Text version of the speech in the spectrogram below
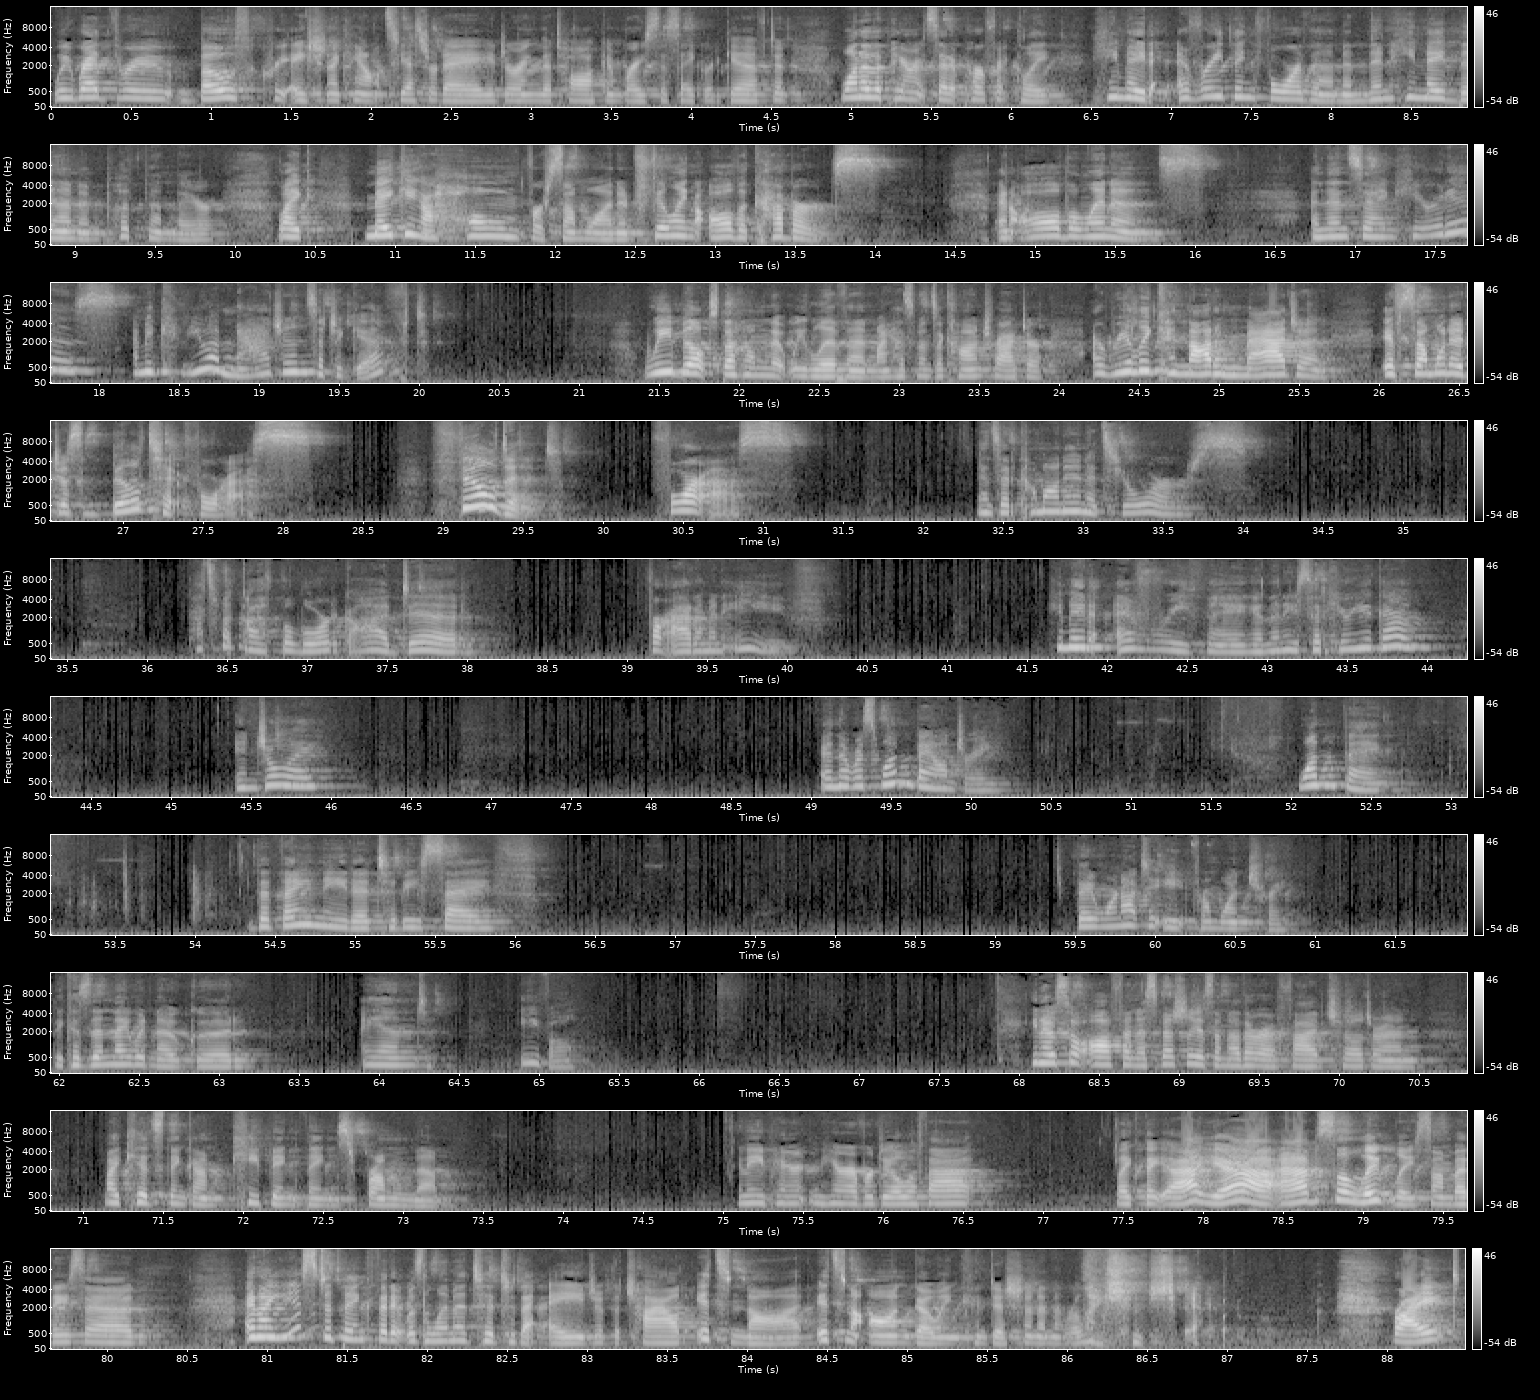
We read through both creation accounts yesterday during the talk, Embrace the Sacred Gift, and one of the parents said it perfectly. He made everything for them, and then he made them and put them there. Like making a home for someone and filling all the cupboards and all the linens, and then saying, Here it is. I mean, can you imagine such a gift? We built the home that we live in. My husband's a contractor. I really cannot imagine if someone had just built it for us, filled it for us, and said, Come on in, it's yours. That's what God, the Lord God did for Adam and Eve. He made everything, and then He said, Here you go. Enjoy. And there was one boundary one thing that they needed to be safe they were not to eat from one tree because then they would know good and evil. You know, so often, especially as a mother of five children, my kids think I'm keeping things from them. Any parent in here ever deal with that? Like, they, yeah, yeah, absolutely, somebody said. And I used to think that it was limited to the age of the child. It's not, it's an ongoing condition in the relationship, right?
